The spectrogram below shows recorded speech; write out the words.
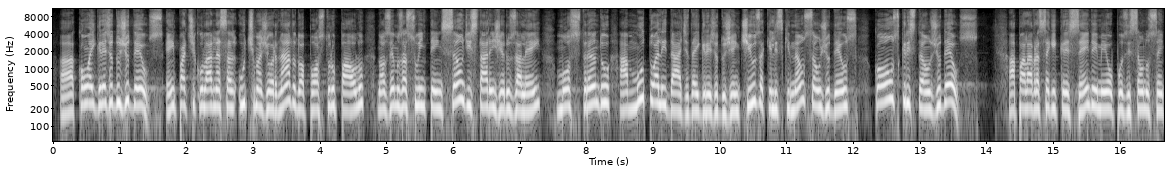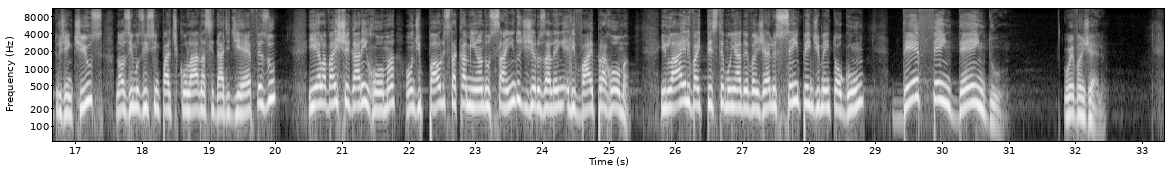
ah, com a igreja dos judeus. Em particular, nessa última jornada do apóstolo Paulo, nós vemos a sua intenção de estar em Jerusalém, mostrando a mutualidade da igreja dos gentios, aqueles que não são judeus, com os cristãos judeus. A palavra segue crescendo em meio à oposição nos centros gentios. Nós vimos isso em particular na cidade de Éfeso. E ela vai chegar em Roma, onde Paulo está caminhando, saindo de Jerusalém, ele vai para Roma. E lá ele vai testemunhar do evangelho sem impedimento algum, defendendo o Evangelho.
